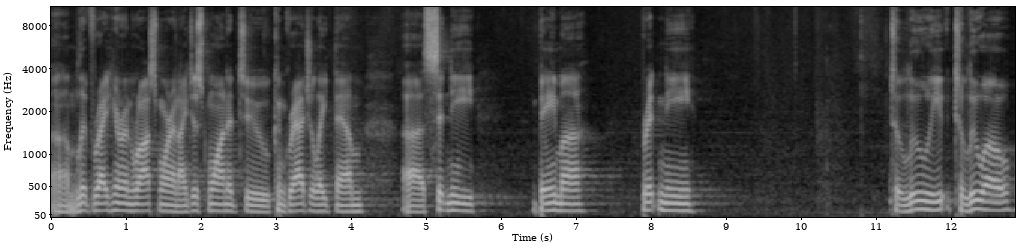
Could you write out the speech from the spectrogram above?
um, live right here in Rossmoor, and I just wanted to congratulate them. Uh, Sydney, Bama, Brittany, Tulu- Tuluo,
